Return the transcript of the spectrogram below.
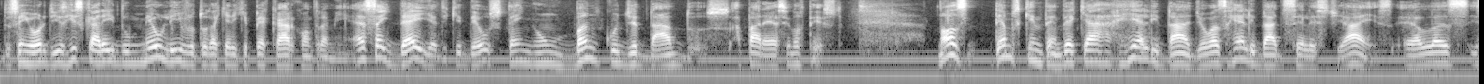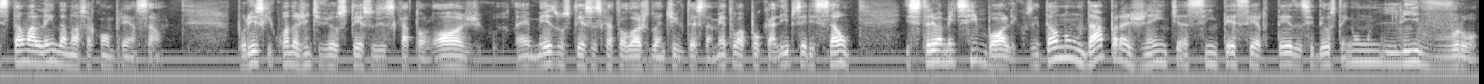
do Senhor diz: riscarei do meu livro todo aquele que pecar contra mim. Essa ideia de que Deus tem um banco de dados aparece no texto. Nós temos que entender que a realidade ou as realidades celestiais, elas estão além da nossa compreensão. Por isso que quando a gente vê os textos escatológicos, né, mesmo os textos escatológicos do Antigo Testamento, o Apocalipse, eles são extremamente simbólicos. Então não dá para a gente assim ter certeza se Deus tem um livro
